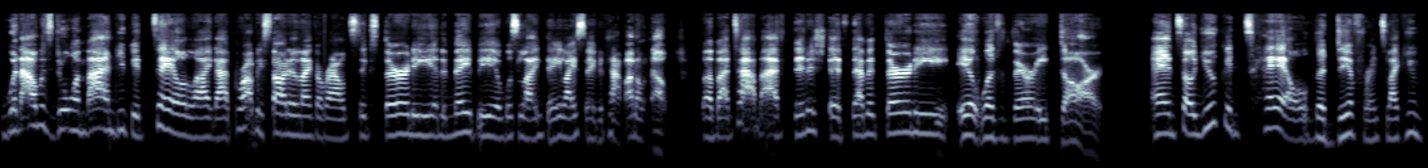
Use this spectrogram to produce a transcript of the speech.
when I was doing mine, you could tell like I probably started like around 6:30 and maybe it was like daylight saving time. I don't know. But by the time I finished at 7:30, it was very dark. And so you can tell the difference. Like you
